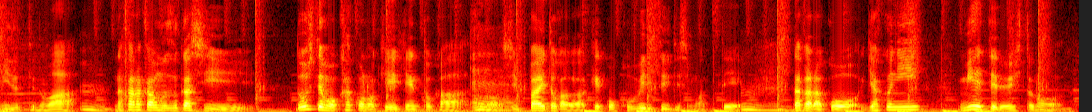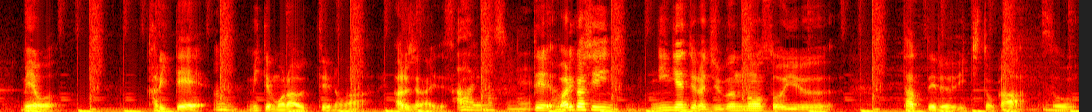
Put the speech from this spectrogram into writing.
見るっていうのは、うん。なかなか難しい。どうしても過去の経験とかそのええ失敗とかが結構こびりついてしまって、うんだからこう逆に見えてる人の目を借りてうん。見てもらうっていうのがあるじゃないですか。あありますね。でうん。わりかし人間っていうのは自分のそういう立ってる位置とか、うん。そう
